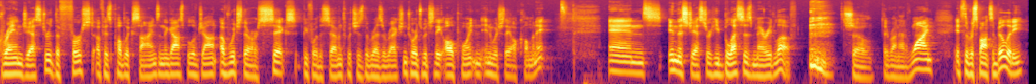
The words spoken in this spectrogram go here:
grand gesture, the first of his public signs in the Gospel of John, of which there are six before the seventh, which is the resurrection, towards which they all point and in which they all culminate. And in this gesture, he blesses married love. so they run out of wine. It's the responsibility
